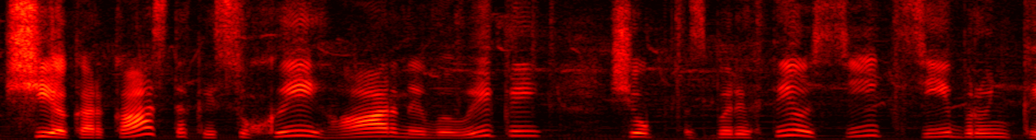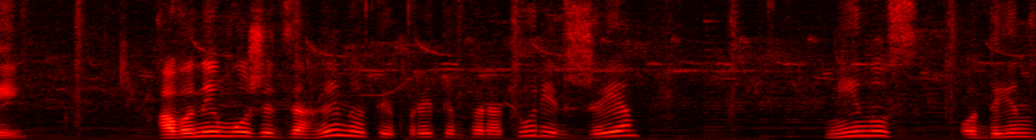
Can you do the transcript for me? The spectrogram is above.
ще каркас, такий сухий, гарний, великий, щоб зберегти ці, ці бруньки. А вони можуть загинути при температурі вже мінус 1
